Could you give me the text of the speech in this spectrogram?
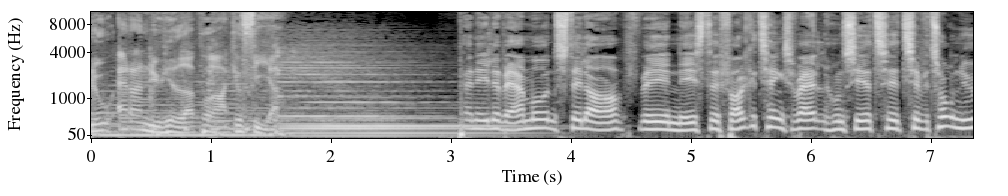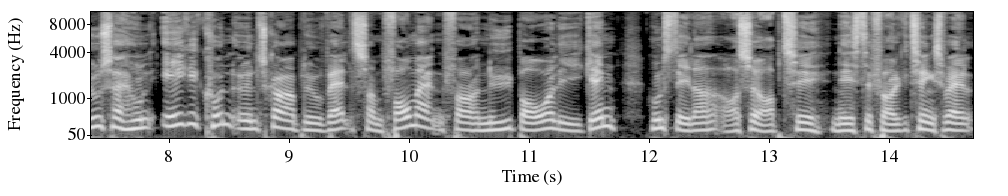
Nu er der nyheder på Radio 4. Pernille Vermund stiller op ved næste folketingsvalg. Hun siger til TV2 News, at hun ikke kun ønsker at blive valgt som formand for Nye Borgerlige igen. Hun stiller også op til næste folketingsvalg.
